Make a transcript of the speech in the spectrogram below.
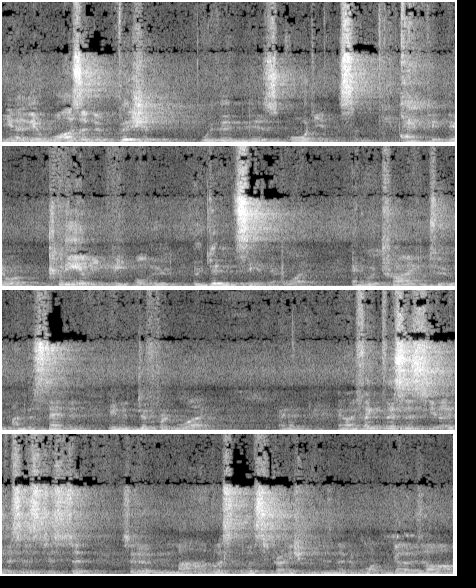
you know, there was a division within his audience, and, and there were clearly people who, who didn't see it that way and who were trying to understand it in a different way. And, it, and I think this is, you know, this is just a sort of marvelous illustration, isn't it, of what goes on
